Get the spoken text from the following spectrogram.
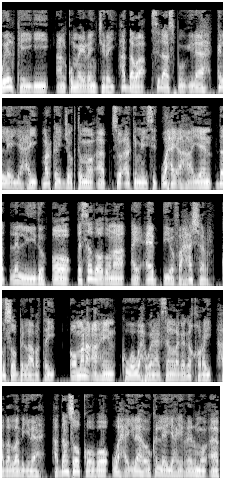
weelkaygii aan ku maydhan jiray. Haddaba sidaas buu ilaah ka leeyahay markay joogto mo'aab soo arki maysid. Waxay ahaayeen dad la liido oo qisadooduna ay ceeb iyo faxashar ku soo bilaabatay oo mana ahayn kuwa wax wanaagsan lagaga qoray hadallada ilaah. Haddaan soo koobo waxa ilaah uu ka leeyahay reer mo'aab.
